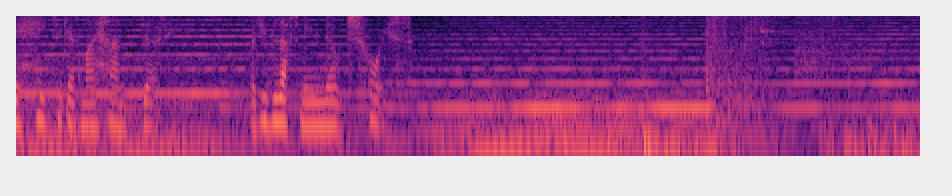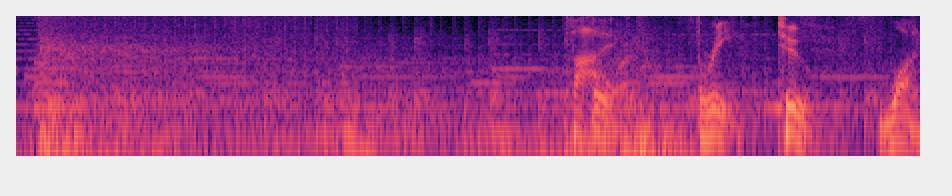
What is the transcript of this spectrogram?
hate to get my hands dirty, but you've left me no choice. Five, Four, three, two, one.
